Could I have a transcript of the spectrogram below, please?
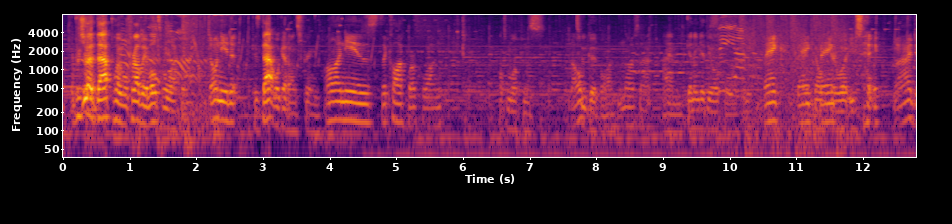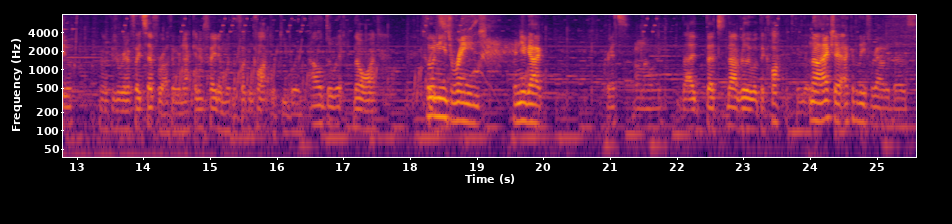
I'm pretty sure at that point we'll probably have Ultimate Weapon, Don't need it. because that will get on screen. All I need is the Clockwork one. Ultimate Weapon's No. too good one. No, it's not. I'm gonna get the Ultimate Weapon. Thank, bank, Don't bank. care what you say. I do. Because we're gonna fight Sephiroth, and we're not gonna fight him with a fucking Clockwork Keyblade. I'll do it. No one. Who needs range when you got crits? I don't know. That, that's not really what the clockwork thing does. No, actually, I completely forgot what it does.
